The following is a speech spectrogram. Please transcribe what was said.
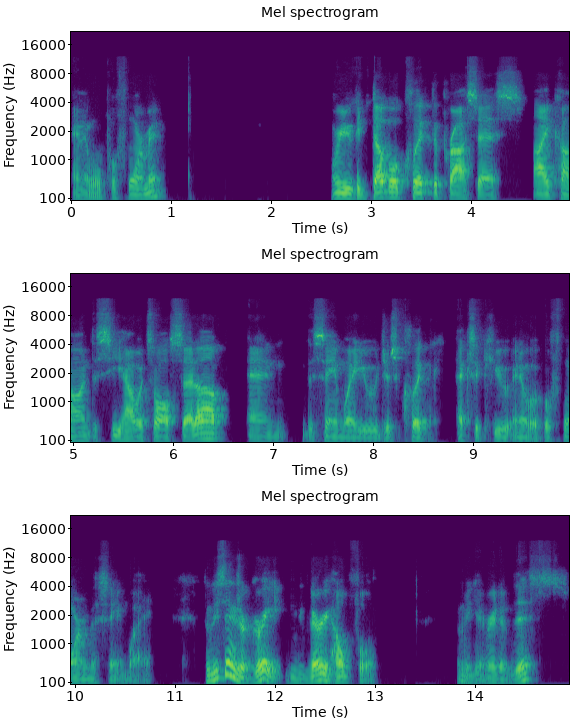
and it will perform it. Or you could double click the process icon to see how it's all set up. And the same way you would just click execute and it will perform the same way. So these things are great, and very helpful. Let me get rid of this.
